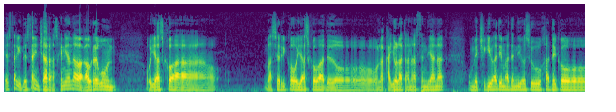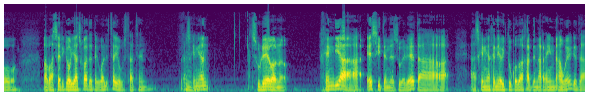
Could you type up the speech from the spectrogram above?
ez dakit, ez da intxarra. Azkenean da, ba, gaur egun oiazkoa, baserriko oiazko bat edo la kaiolatan azten dianak, ume txiki bat ematen diozu jateko ba, baserriko oiazko bat, eta igual ez zaio gustatzen. Azkenean, zure, ba, bueno, jendia ez iten dezu ere, eta azkenean jendia oituko da jaten arrain hauek, eta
